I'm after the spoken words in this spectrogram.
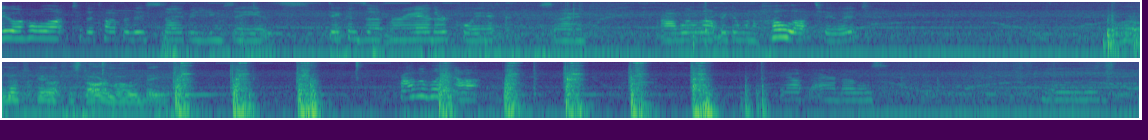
do a whole lot to the top of this soap as you can see it thickens up rather quick so I will not be doing a whole lot to it. I'll enough to fill up the star mold be. probably not. Get out the air bubbles. Okay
